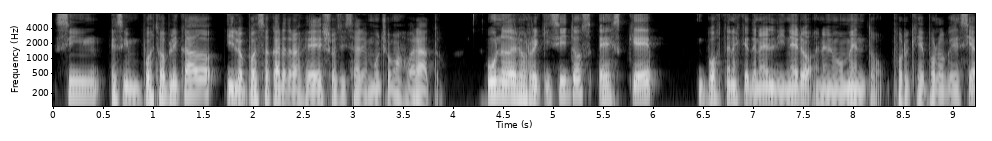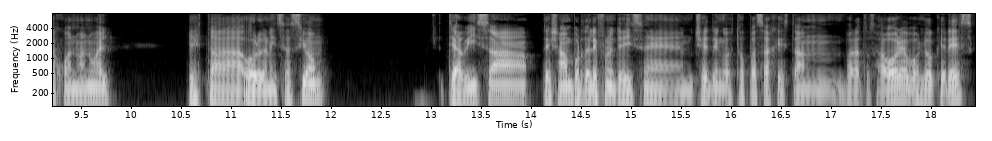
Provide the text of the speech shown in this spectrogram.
sin ese impuesto aplicado y lo puedes sacar a través de ellos y sale mucho más barato. Uno de los requisitos es que vos tenés que tener el dinero en el momento, porque por lo que decía Juan Manuel, esta organización te avisa, te llaman por teléfono y te dicen, che, tengo estos pasajes tan baratos ahora, vos lo querés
